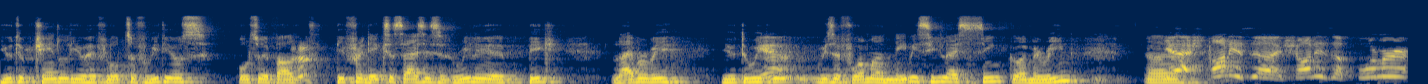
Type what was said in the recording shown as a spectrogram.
YouTube channel, you have lots of videos also about Mm-hmm. different exercises. Really a big library. You do it Yeah. with a former Navy SEAL, I think, or Marine. Uh, Yeah, Sean is uh, Sean is a former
